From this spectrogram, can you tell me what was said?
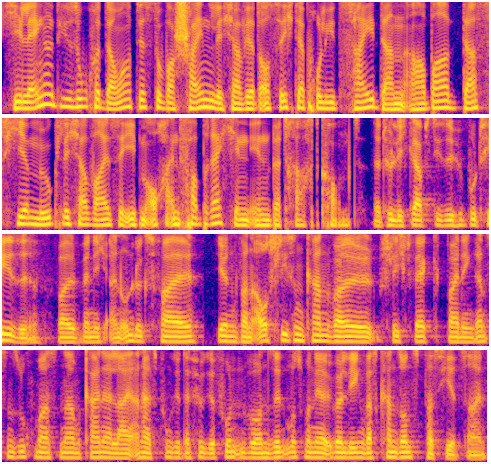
Je länger die Suche dauert, desto wahrscheinlicher wird aus Sicht der Polizei dann aber, dass hier möglicherweise eben auch ein Verbrechen in Betracht kommt. Natürlich gab es diese Hypothese, weil wenn ich einen Unglücksfall irgendwann ausschließen kann, weil schlichtweg bei den ganzen Suchmaßnahmen keinerlei Anhaltspunkte dafür gefunden worden sind, muss man ja überlegen, was kann sonst passiert sein.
